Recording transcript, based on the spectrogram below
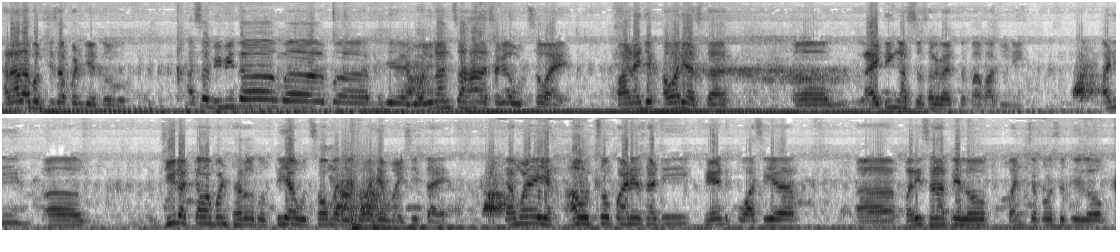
थराला बक्षीस आपण देतो. असं विविध म्हणजे योजनांचा हा सगळा उत्सव आहे. पाण्याचे फवारे असतात. लाइटिंग असतं सर्वात बाजूनी. आणि जी रक्कम आपण ठरवतो ती या उत्सवामध्ये येतो. हे वैशिष्ट्य आहे. त्यामुळे हा उत्सव पाहण्यासाठी खेड वासीय परिसरातले लोक पंचक्रोशीतले लोक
